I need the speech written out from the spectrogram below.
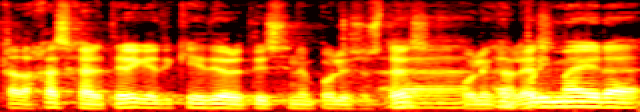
Καταρχά, συγχαρητήρια γιατί και οι δύο ερωτήσει είναι πολύ σωστέ, Ah, πολύ a καλέ. primeira,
